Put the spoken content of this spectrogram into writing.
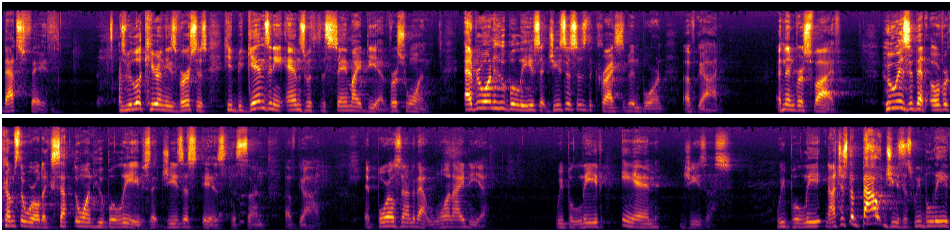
That's faith. As we look here in these verses, he begins and he ends with the same idea. Verse 1 Everyone who believes that Jesus is the Christ has been born of God. And then verse 5 who is it that overcomes the world except the one who believes that Jesus is the Son of God? It boils down to that one idea. We believe in Jesus. We believe not just about Jesus, we believe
